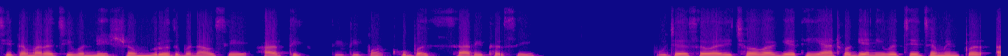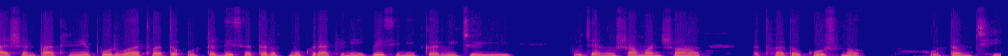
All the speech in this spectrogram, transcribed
જે તમારા જીવનને સમૃદ્ધ બનાવશે. આર્થિક સ્થિતિ પણ ખૂબ જ સારી થશે. પૂજા સવારે છ વાગ્યાથી આઠ વાગ્યાની વચ્ચે જમીન પર આસન પાથરીને પૂર્વ અથવા તો ઉત્તર દિશા તરફ મુખ રાખીને બેસીને કરવી જોઈએ. પૂજાનું સામાન શણ અથવા તો કુશનો ઉત્તમ છે.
